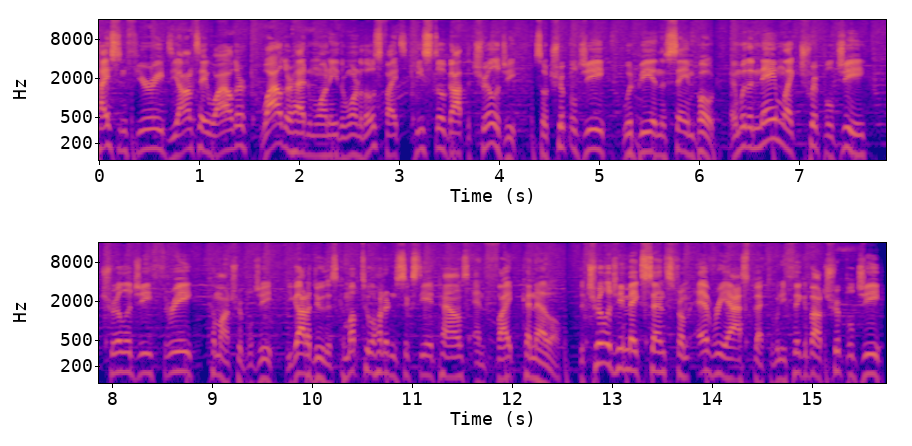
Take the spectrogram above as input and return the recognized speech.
Tyson Fury, Deontay Wilder. Wilder hadn't won either one of those fights. He still got the trilogy. So Triple G would be in the same boat. And with a name like Triple G, Trilogy 3, come on, Triple G, you got to do this. Come up to 168 pounds and fight Canelo. The trilogy makes sense from every aspect. When you think about Triple G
